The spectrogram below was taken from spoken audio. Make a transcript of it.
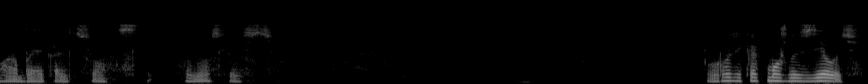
Слабое кольцо выносливость вроде как можно сделать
